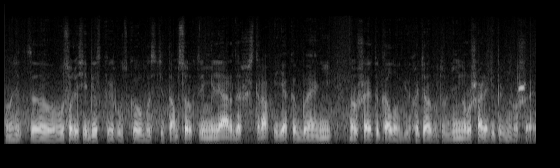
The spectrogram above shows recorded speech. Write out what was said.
Значит, э, в Усолье-Сибирской Иркутской области там 43 миллиарда штраф, якобы они нарушают экологию. Хотя не нарушали, а теперь нарушают.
